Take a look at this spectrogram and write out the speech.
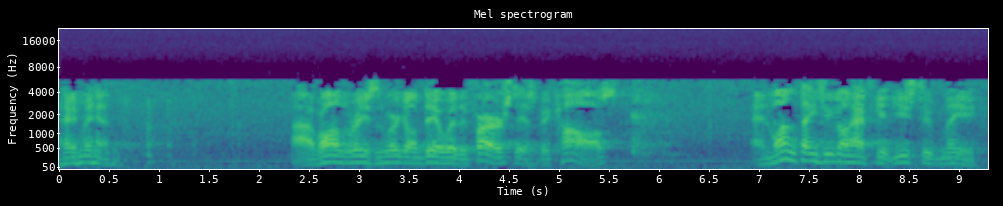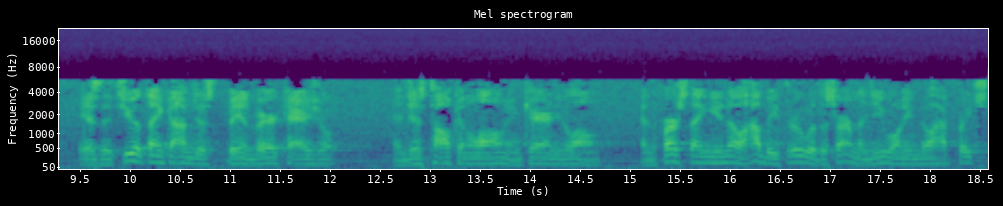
Amen. Uh, one of the reasons we're going to deal with it first is because, and one of the things you're going to have to get used to me is that you'll think I'm just being very casual and just talking along and carrying you along. And the first thing you know, I'll be through with the sermon. You won't even know I preached.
